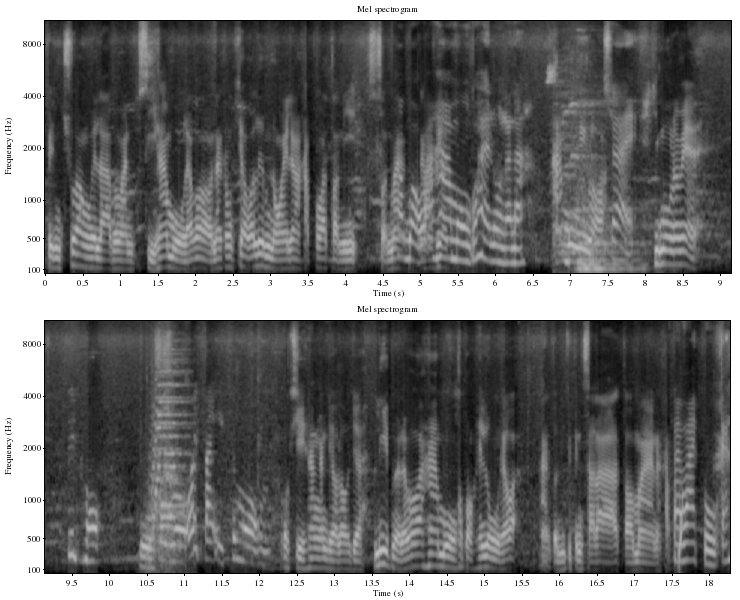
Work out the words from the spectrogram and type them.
เป็นช่วงเวลาประมาณ4ี่ห้าโมงแล้วก็นักท่องเที่ยวก็เริ่มน้อยแล้วนะครับ เพราะว่าตอนนี้ส่วนมากเขาบอกว่าห้าโมงก็ให้ลงแล้วนะห้าโมงเองเหรอใช่กี่โมงแล้วแม่สิบหก อืม กิโลโอ้ยตังอีกชั่วโมงนะโอเคถ้างั้นเดี๋ยวเราจะรีบหน่อยนะเพราะว่าห้าโมงเขาบอกให้ลงแล้วอะอ่าตัวนี้จะเป็นศาลาต่อมานะครับ ไปไหว้ปู่กัน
